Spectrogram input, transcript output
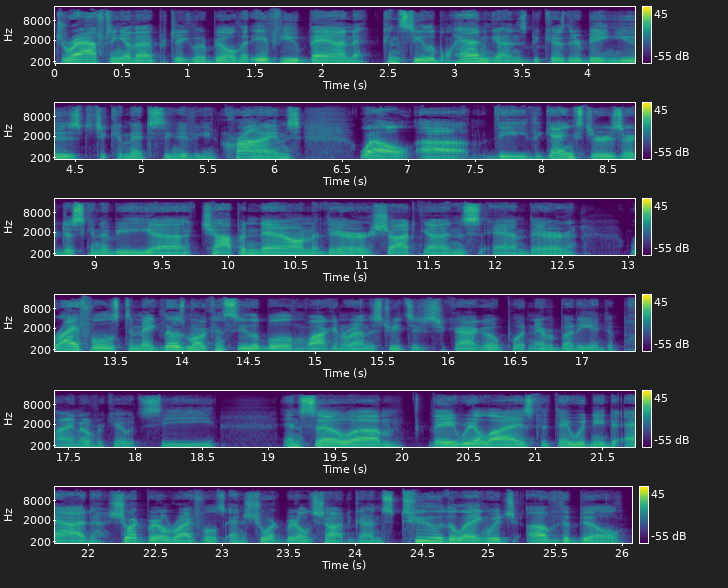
drafting of that particular bill that if you ban concealable handguns because they're being used to commit significant crimes, well, uh, the, the gangsters are just going to be uh, chopping down their shotguns and their rifles to make those more concealable, walking around the streets of Chicago, putting everybody into pine overcoats. See? And so um, they realized that they would need to add short barrel rifles and short barreled shotguns to the language of the bill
